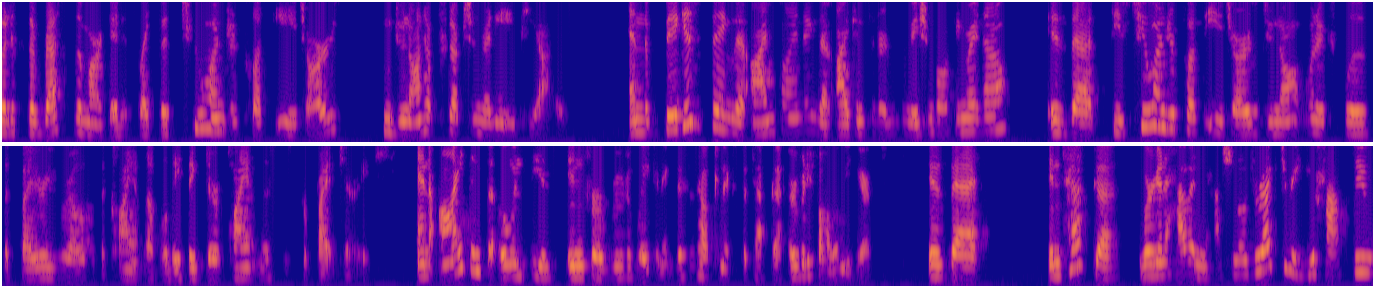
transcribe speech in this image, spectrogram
but it's the rest of the market. It's like the 200 plus EHRs who do not have production ready APIs. And the biggest thing that I'm finding that I consider information blocking right now is that these 200 plus EHRs do not want to expose the FHIR URLs at the client level. They think their client list is proprietary. And I think the ONC is in for a rude awakening. This is how it connects to TEFCA. Everybody follow me here. Is that in TEFCA, we're going to have a national directory. You have to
